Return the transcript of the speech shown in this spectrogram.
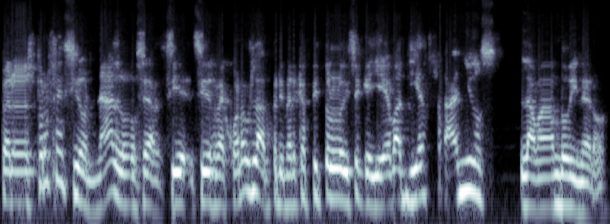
pero es profesional. O sea, si, si recuerdas, el primer capítulo dice que lleva 10 años lavando dinero.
